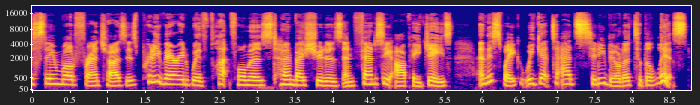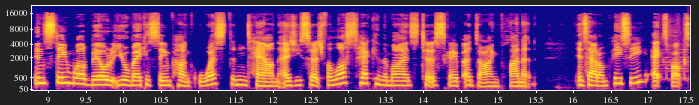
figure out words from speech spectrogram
The SteamWorld franchise is pretty varied with platformers, turn based shooters, and fantasy RPGs, and this week we get to add City Builder to the list. In SteamWorld Build, you'll make a steampunk western town as you search for lost tech in the mines to escape a dying planet. It's out on PC, Xbox,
